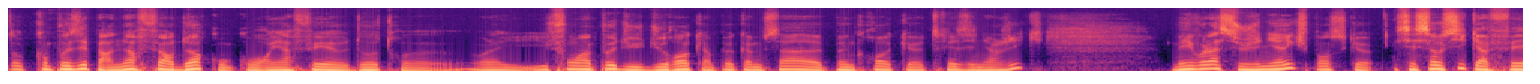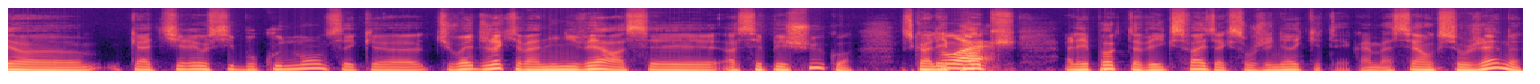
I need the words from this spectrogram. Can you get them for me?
Donc composé par Nerf Herder, qui n'ont rien fait euh, d'autre. euh, voilà, ils font un peu du, du rock, un peu comme ça, punk rock très énergique. Mais voilà, ce générique, je pense que c'est ça aussi qui a fait, euh, qui a attiré aussi beaucoup de monde, c'est que tu voyais déjà qu'il y avait un univers assez, assez péchu, quoi. Parce qu'à l'époque, à l'époque, tu avais X-Files avec son générique qui était quand même assez anxiogène.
